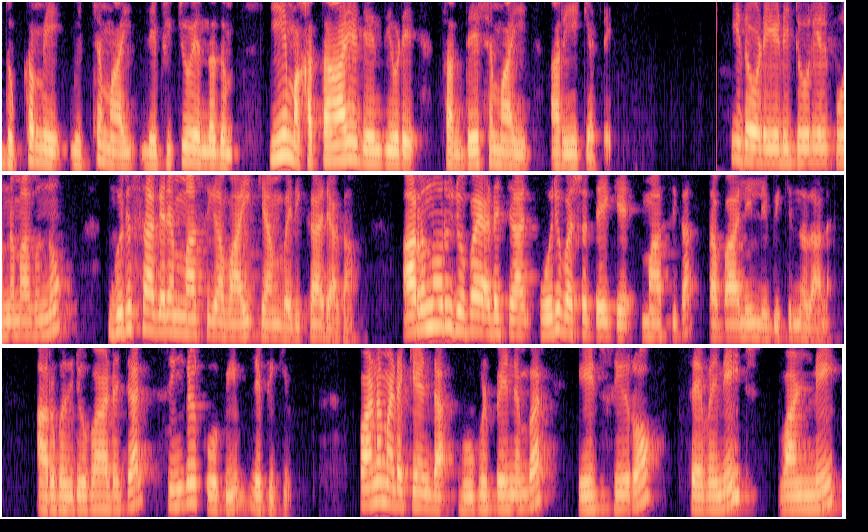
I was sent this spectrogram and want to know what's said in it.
ദുഃഖമേ മിച്ചമായി ലഭിക്കൂ എന്നതും ഈ മഹത്തായ ജയന്തിയുടെ സന്ദേശമായി അറിയിക്കട്ടെ. ഇതോടെ എഡിറ്റോറിയൽ പൂർണമാകുന്നു. ഗുരുസാഗരം മാസിക വായിക്കാം വരിക്കാരാകാം. അറുന്നൂറ് രൂപ അടച്ചാൽ ഒരു വർഷത്തേക്ക് മാസിക തപാലിൽ ലഭിക്കുന്നതാണ്. അറുപത് രൂപ അടച്ചാൽ സിംഗിൾ കോപ്പിയും ലഭിക്കും. പണമടയ്ക്കേണ്ട Google Pay number eight zero seven eight one eight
